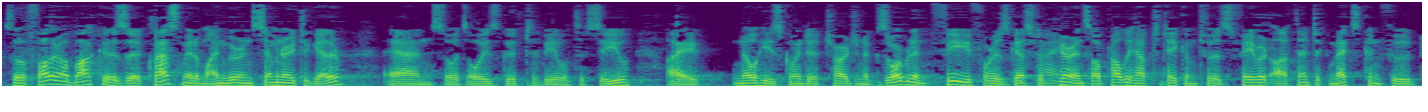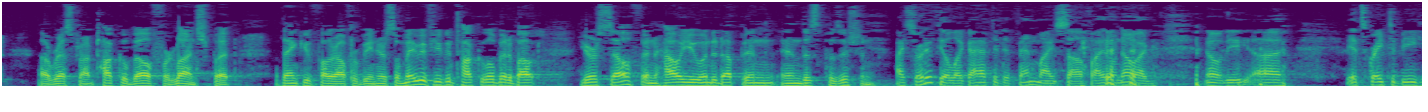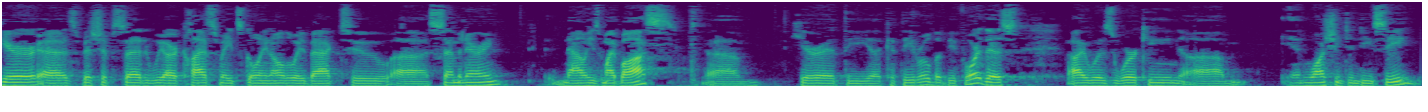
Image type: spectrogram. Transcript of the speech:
So Father Al Baca is a classmate of mine. We were in seminary together, and so it's always good to be able to see you. I know he's going to charge an exorbitant fee for his guest right. appearance. I'll probably have to take him to his favorite authentic Mexican food uh, restaurant Taco Bell for lunch. But thank you, Father Al, for being here. So maybe if you could talk a little bit about yourself and how you ended up in, in this position. I sort of feel like I have to defend myself. I don't know. I, no, the, uh, it's great to be here. As Bishop said, we are classmates going all the way back to uh, seminary. Now he's my boss um, here at the uh, cathedral. But before this, I was working um, in Washington D.C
